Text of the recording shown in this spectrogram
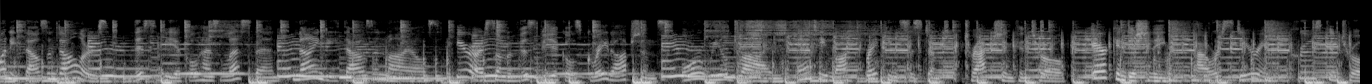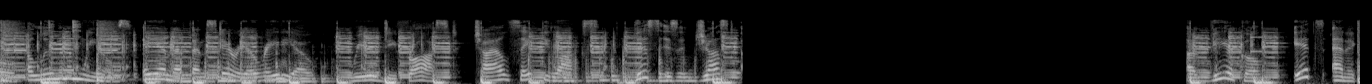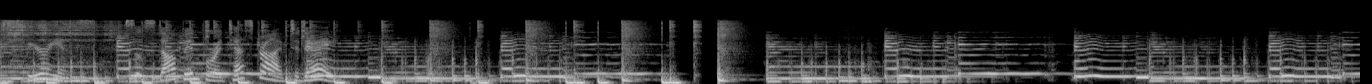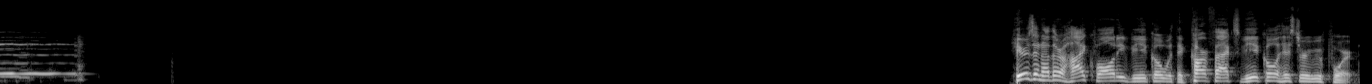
$20,000. This vehicle has less than 90,000 miles. Here are some of this vehicle's great options. Four-wheel drive, anti-lock braking system, traction control, air conditioning, power steering, cruise control, aluminum wheels, AM FM stereo radio, rear defrost, child safety locks. This isn't just a vehicle, it's an experience. So stop in for a test drive today. Here's another high quality vehicle with a Carfax Vehicle History Report.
